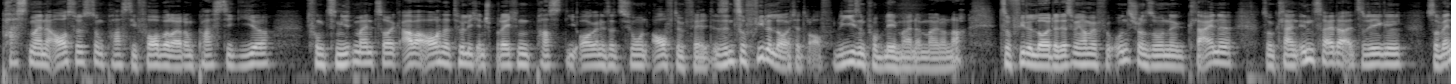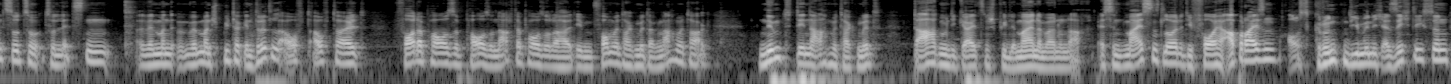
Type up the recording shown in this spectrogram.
Passt meine Ausrüstung, passt die Vorbereitung, passt die Gier? Funktioniert mein Zeug, aber auch natürlich entsprechend passt die Organisation auf dem Feld. Es sind zu viele Leute drauf. Riesenproblem meiner Meinung nach. Zu viele Leute. Deswegen haben wir für uns schon so eine kleine, so einen kleinen Insider als Regel. So, wenn es so zur, zur letzten, wenn man, wenn man Spieltag in Drittel auf, aufteilt, vor der Pause, Pause, nach der Pause oder halt eben Vormittag, Mittag, Nachmittag, nimmt den Nachmittag mit, da hat man die geilsten Spiele, meiner Meinung nach. Es sind meistens Leute, die vorher abreisen, aus Gründen, die mir nicht ersichtlich sind.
